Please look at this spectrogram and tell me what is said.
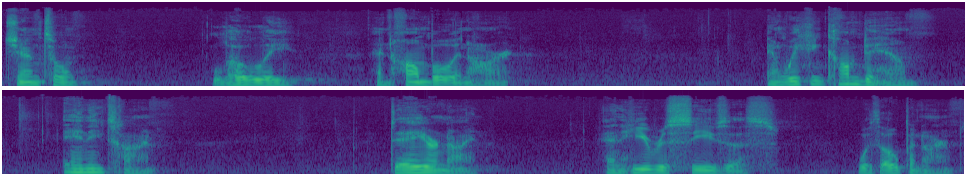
gentle, lowly, and humble in heart. And we can come to him anytime, day or night, and he receives us with open arms.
